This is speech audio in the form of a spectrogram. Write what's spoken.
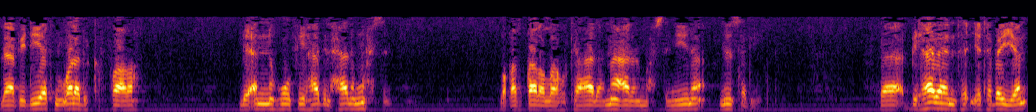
لا بدية ولا بكفارة لأنه في هذه الحالة محسن. وقد قال الله تعالى ما على المحسنين من سبيل. فبهذا يتبين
